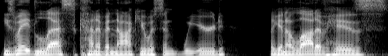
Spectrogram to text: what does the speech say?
he's made less kind of innocuous and weird. Like in a lot of his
